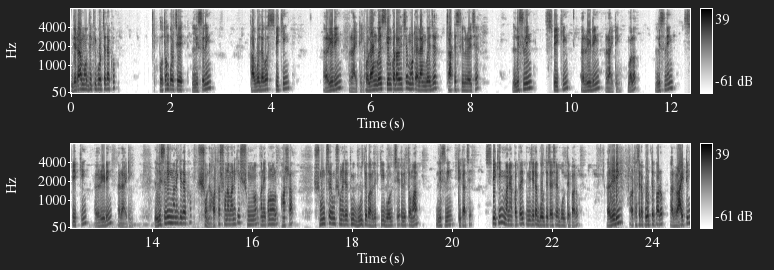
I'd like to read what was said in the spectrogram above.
যেটার মধ্যে কি পড়ছে দেখো? প্রথম পড়ছে লিসেনিং তারপর দেখো speaking reading writing language skill করা হয়েছে মোট ল্যাঙ্গুয়েজের চারটে স্কিল রয়েছে। লিসনিং স্পিকিং রিডিং রাইটিং বলো। Listening speaking reading writing listening মানে কি দেখো? শোনা। অর্থাৎ শোনা মানে কি? শূন্য মানে কোনো ভাষা। শুনছো এবং শুনে যে তুমি বুঝতে পারো যে কি বলছে, তাহলে তোমার লিসনিং ঠিক আছে। স্পিকিং মানে কথাই তুমি যেটা বলতে চাই সেটা বলতে পারো। রিডিং অর্থাৎ সেটা পড়তে পারো। আর রাইটিং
